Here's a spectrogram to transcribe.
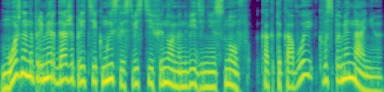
Можно, например, даже прийти к мысли свести феномен видения снов как таковой к воспоминанию,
